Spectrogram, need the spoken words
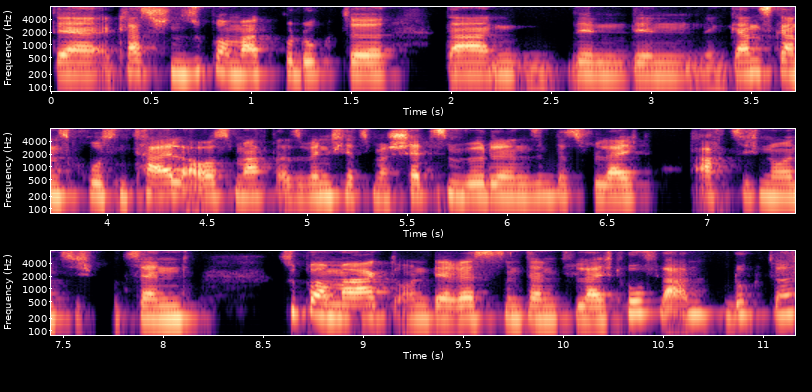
der, klassischen Supermarktprodukte da den, den ganz, ganz großen Teil ausmacht. Also wenn ich jetzt mal schätzen würde, dann sind das vielleicht 80, 90 Prozent Supermarkt und der Rest sind dann vielleicht Hofladenprodukte.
